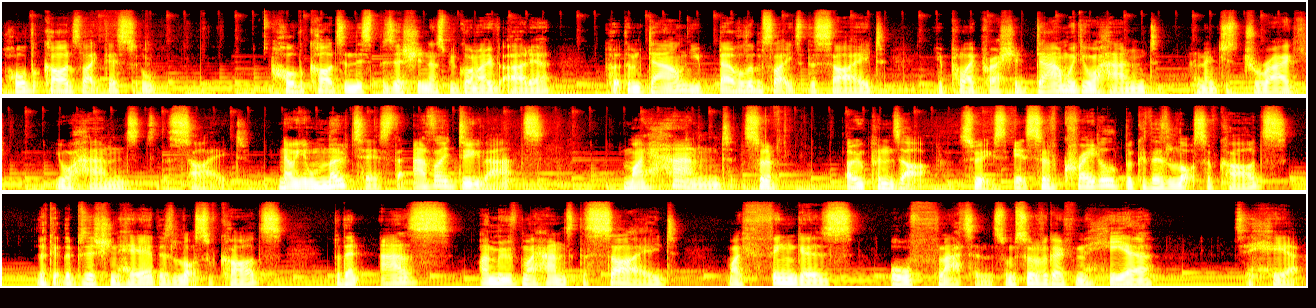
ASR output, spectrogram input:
Hold the cards like this. Ooh. Hold the cards in this position as we've gone over earlier. Put them down, you bevel them slightly to the side, you apply pressure down with your hand, and then just drag your hand to the side. Now you'll notice that as I do that, my hand sort of opens up So it's, it's sort of cradled because there's lots of cards. Look at the position here, there's lots of cards. But then as I move my hand to the side, my fingers all flatten. So I'm sort of going from here to here.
